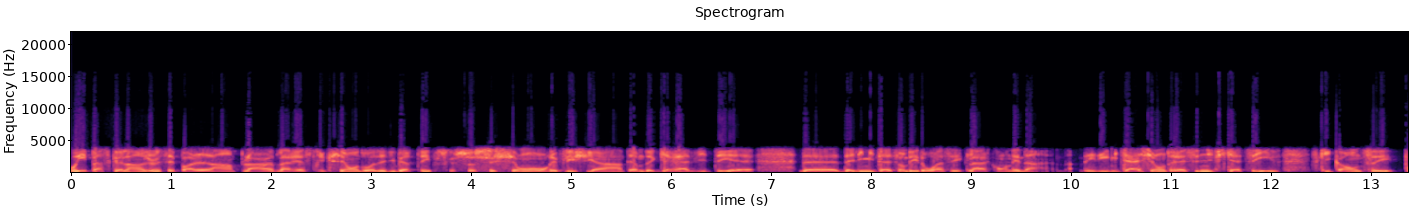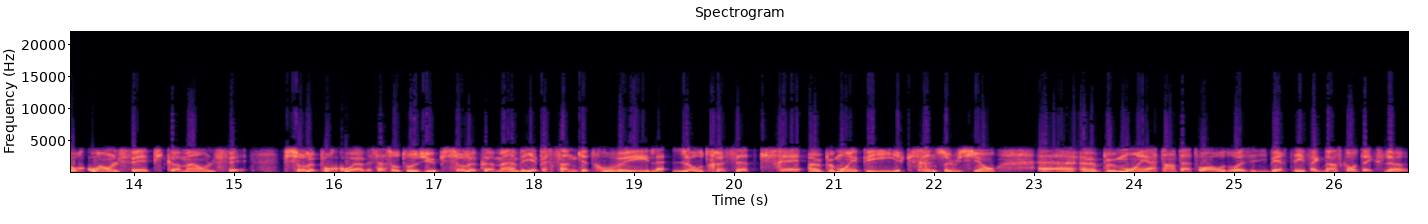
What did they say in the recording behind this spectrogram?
Oui, parce que l'enjeu, c'est pas l'ampleur de la restriction aux droits et libertés, parce que ça, si on réfléchit en termes de gravité de, de limitation des droits, c'est clair qu'on est dans, des limitations très significatives. Ce qui compte, c'est pourquoi on le fait, puis comment on le fait. Puis sur le pourquoi, ben, ça saute aux yeux. Puis sur le comment, ben, il y a personne qui a trouvé l'autre recette qui serait un peu moins pire, qui serait une solution euh, un peu moins attentatoire aux droits et libertés. Fait que dans ce contexte-là,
